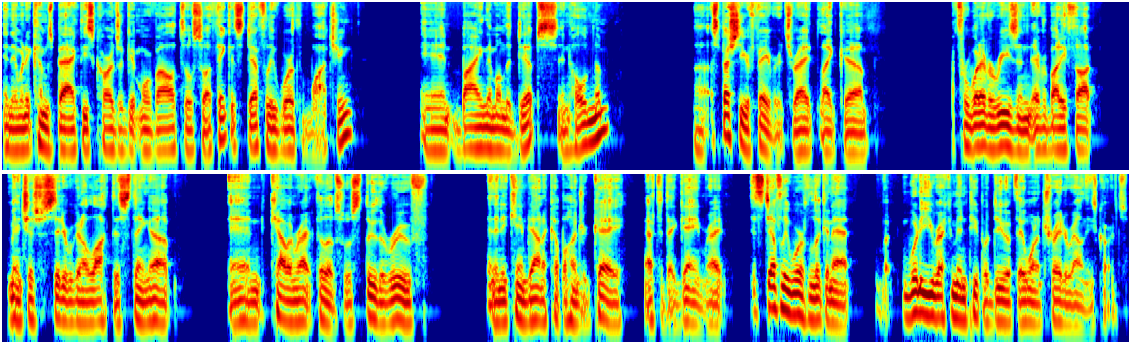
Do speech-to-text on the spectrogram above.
And then when it comes back, these cards will get more volatile. So I think it's definitely worth watching and buying them on the dips and holding them. uh, especially your favorites, right? Like uh, for whatever reason, everybody thought Manchester City were going to lock this thing up, and Kalvin Wright Phillips was through the roof, and then he came down a couple hundred k after that game, right? It's definitely worth looking at. But what do you recommend people do if they want to trade around these cards?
